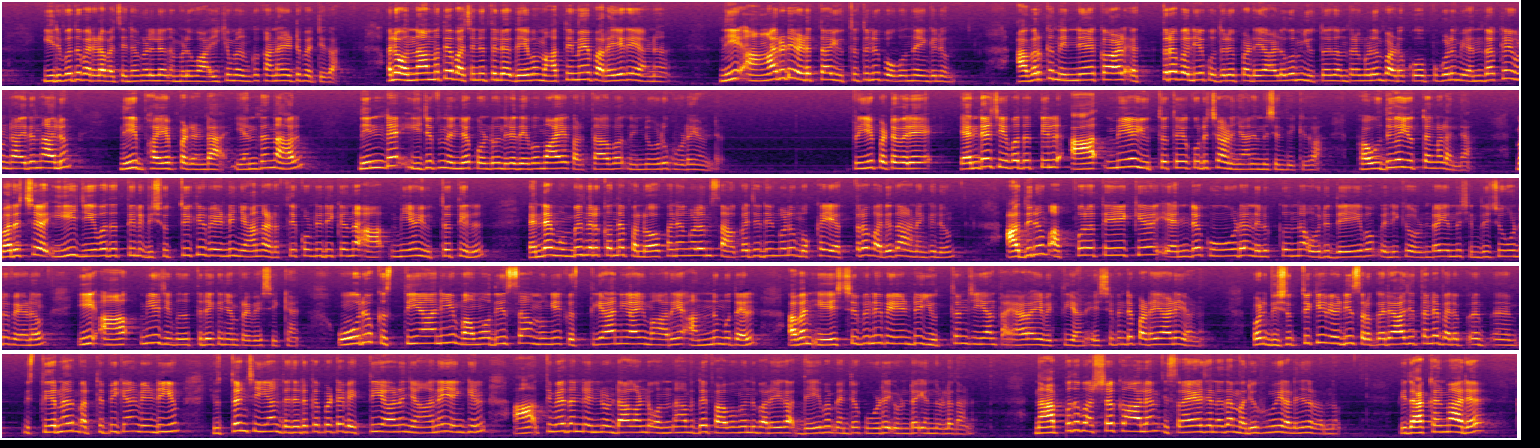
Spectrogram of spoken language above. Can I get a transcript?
ഇരുപത് വരെയുള്ള വചനങ്ങളിൽ നമ്മൾ വായിക്കുമ്പോൾ നമുക്ക് കാണാനായിട്ട് പറ്റുക. അല്ല ഒന്നാമത്തെ വചനത്തിൽ ദൈവം ആദ്യമേ പറയുകയാണ് നീ ആരുടെ അടുത്താ യുദ്ധത്തിന് പോകുന്നെങ്കിലും അവർക്ക് നിന്നേക്കാൾ എത്ര വലിയ കുതിരപ്പടയാളുകളും യുദ്ധതന്ത്രങ്ങളും പടക്കോപ്പുകളും എന്തൊക്കെ ഉണ്ടായിരുന്നാലും നീ ഭയപ്പെടേണ്ട. എന്തെന്നാൽ നിന്റെ ഈജിപ്ത് നിന്നെ കൊണ്ടു നിന്റെ ദൈവമായ കർത്താവ് നിന്നോട് കൂടെയുണ്ട്. പ്രിയപ്പെട്ടവരെ എന്റെ ജീവിതത്തിൽ ആത്മീയ യുദ്ധത്തെക്കുറിച്ചാണ് ഞാൻ ഇന്ന് ചിന്തിക്കുക. ഭൗതിക യുദ്ധങ്ങളല്ല. മറിച്ച് ഈ ജീവിതത്തിൽ വിശുദ്ധിക്ക് വേണ്ടി ഞാൻ നടത്തിക്കൊണ്ടിരിക്കുന്ന ആത്മീയ യുദ്ധത്തിൽ എന്റെ മുമ്പിൽ നിൽക്കുന്ന പ്രലോഭനങ്ങളും സാഹചര്യങ്ങളും ഒക്കെ എത്ര വലുതാണെങ്കിലും അതിനും അപ്പുറത്തേക്ക് എന്റെ കൂടെ നിൽക്കുന്ന ഒരു ദൈവം എനിക്കുണ്ട് എന്ന് ചിന്തിച്ചുകൊണ്ട് വേണം ഈ ആത്മീയ ജീവിതത്തിലേക്ക് ഞാൻ പ്രവേശിക്കാൻ. ഓരോ ക്രിസ്ത്യാനിയും മമോദീസ മുങ്ങി ക്രിസ്ത്യാനിയായി മാറിയ അന്നു മുതൽ അവൻ യേശുവിന് വേണ്ടി യുദ്ധം ചെയ്യാൻ തയ്യാറായ വ്യക്തിയാണ്. യേശുവിന്റെ പടയാളിയാണ്. അപ്പോൾ വിശുദ്ധിക്ക് വേണ്ടി സ്വർഗരാജ്യത്തിന്റെ ബല ഏഹ് വിസ്തീർണത വർദ്ധിപ്പിക്കാൻ വേണ്ടിയും യുദ്ധം ചെയ്യാൻ തിരഞ്ഞെടുക്കപ്പെട്ട വ്യക്തിയാണ് ഞാൻ എങ്കിൽ ആത്മീയ തന്നെ എന്നിലുണ്ടാകേണ്ട ഒന്നാമത്തെ എന്ന് പറയുക ദൈവം എന്റെ കൂടെ ഉണ്ട് എന്നുള്ളതാണ്. നാൽപ്പത് വർഷക്കാലം ഇസ്രായേൽ ജനത മരുഭൂമിയിൽ അലഞ്ഞു നടന്നു. പിതാക്കന്മാർ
